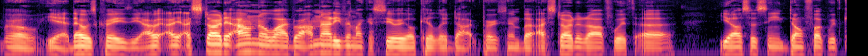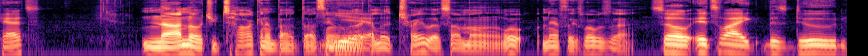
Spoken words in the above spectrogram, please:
Bro, yeah, that was crazy. I, I I started. I don't know why, bro. I'm not even like a serial killer doc person, but I started off with. uh You also seen "Don't Fuck with Cats." Nah, I know what you're talking about though. I seen like a little trailer or something on what Netflix. What was that? So it's like this dude,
